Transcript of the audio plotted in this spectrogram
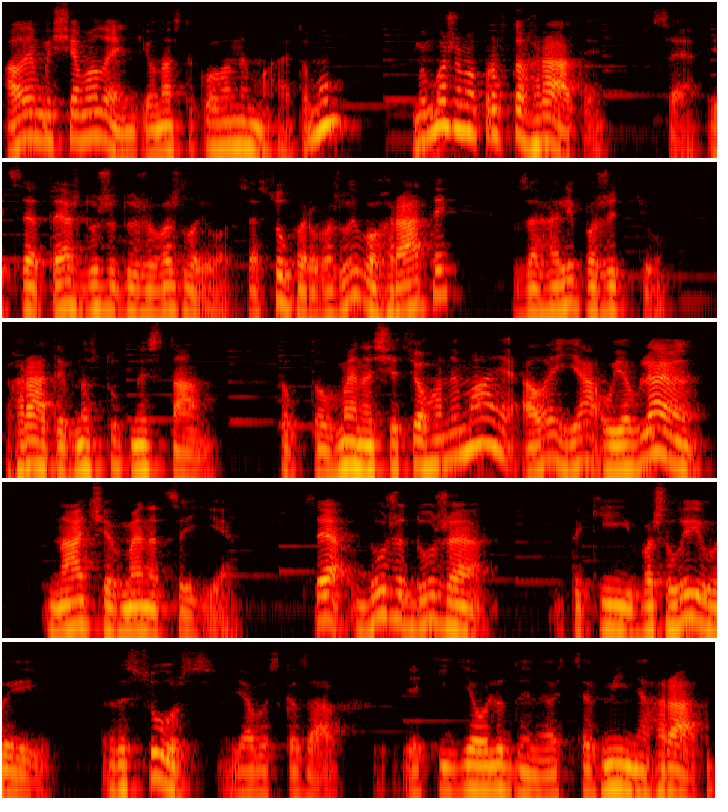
Але ми ще маленькі, у нас такого немає. Тому ми можемо просто грати в це. І це теж дуже-дуже важливо. Це супер важливо грати взагалі по життю, грати в наступний стан. Тобто в мене ще цього немає, але я уявляю, наче в мене це є. Це дуже-дуже такий важливий ресурс, я би сказав, який є у людини. Ось це вміння грати.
